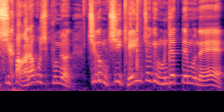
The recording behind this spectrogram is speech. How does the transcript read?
지가 안 하고 싶으면 지금 지 개인적인 문제 때문에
